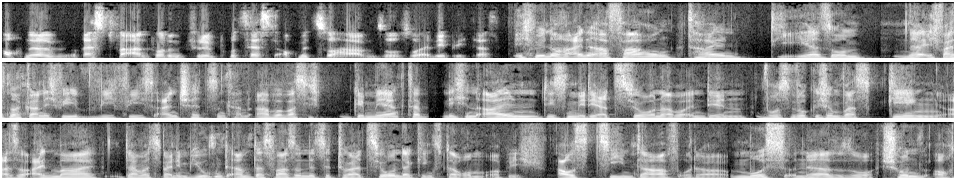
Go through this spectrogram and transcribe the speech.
auch eine Restverantwortung für den Prozess auch mitzuhaben. So, so erlebe ich das. Ich will noch eine Erfahrung teilen, die eher so ein na, ich weiß noch gar nicht, wie, wie, wie ich es einschätzen kann. Aber was ich gemerkt habe, nicht in allen diesen Mediationen, aber in denen, wo es wirklich um was ging. Also einmal damals bei dem Jugendamt, das war so eine Situation, da ging es darum, ob ich ausziehen darf oder muss. Ne? Also so schon auch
